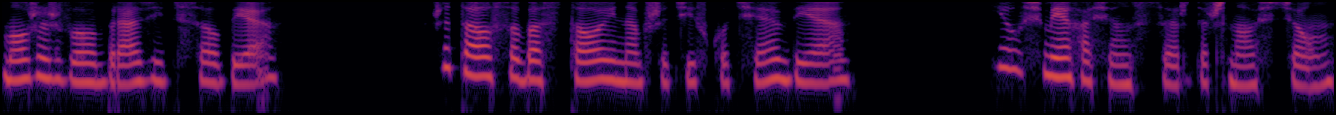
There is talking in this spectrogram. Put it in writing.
możesz wyobrazić sobie, że ta osoba stoi naprzeciwko ciebie i uśmiecha się z serdecznością.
